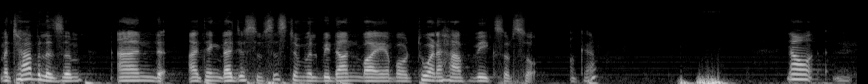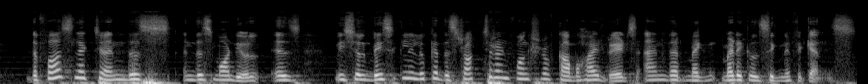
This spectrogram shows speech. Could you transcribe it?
metabolism, and I think digestive system will be done by about two and a half weeks or so. Okay. Now the first lecture in this, in this module is we shall basically look at the structure and function of carbohydrates and their me- medical significance.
